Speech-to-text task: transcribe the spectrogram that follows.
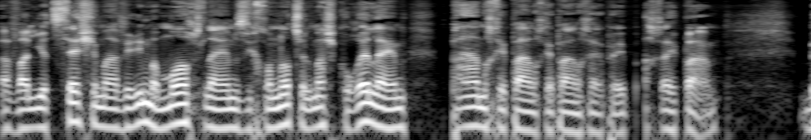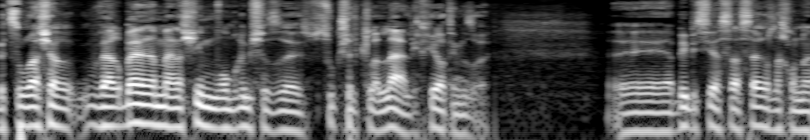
אבל יוצא שמעבירים במוח שלהם זיכרונות של מה שקורה להם פעם אחרי פעם אחרי פעם אחרי, אחרי פעם. בצורה ש... והרבה מהאנשים אומרים שזה סוג של קללה לחיות עם זה. אה, ה-BBC עשה סרט לאחרונה,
